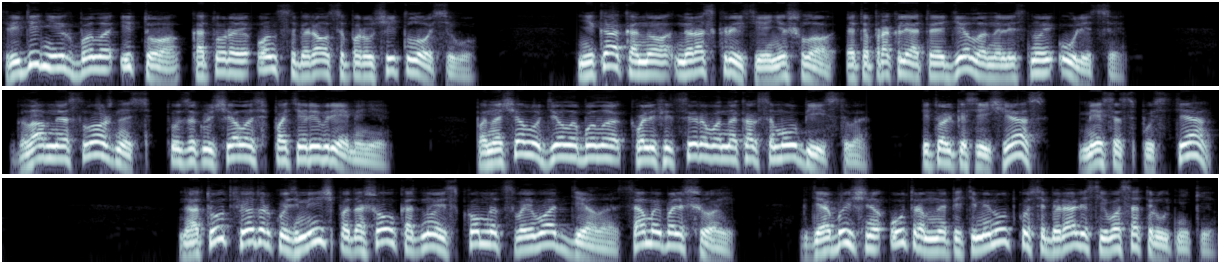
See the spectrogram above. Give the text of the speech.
Среди них было и то, которое он собирался поручить Лосеву. Никак оно на раскрытие не шло, это проклятое дело на лесной улице. Главная сложность тут заключалась в потере времени. Поначалу дело было квалифицировано как самоубийство, и только сейчас, месяц спустя... Но тут Федор Кузьмич подошел к одной из комнат своего отдела, самой большой, где обычно утром на пятиминутку собирались его сотрудники.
